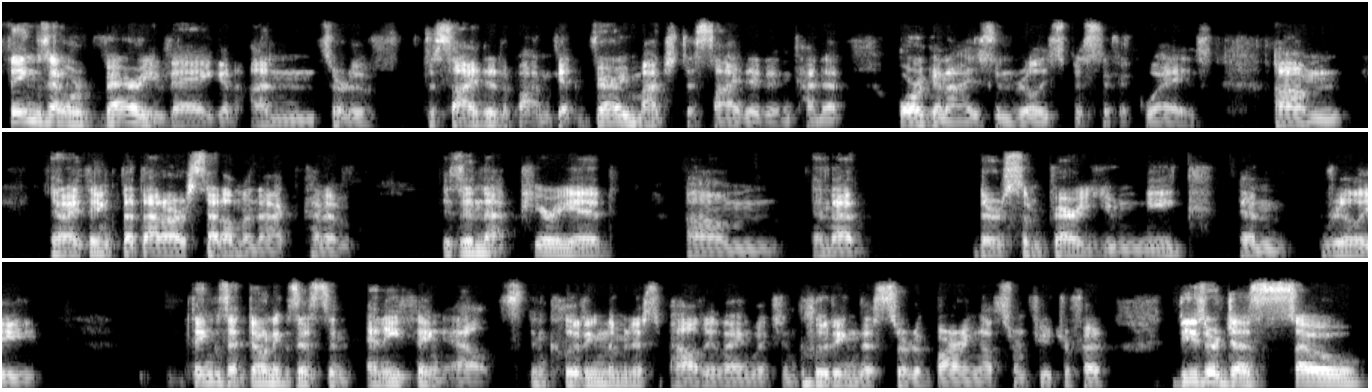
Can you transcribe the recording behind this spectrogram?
things that were very vague and unsort of decided upon get very much decided and kind of organized in really specific ways. Um, and i think that that our settlement act kind of is in that period um, and that there's some very unique and really things that don't exist in anything else, including the municipality language, including this sort of barring us from future fed. These are just so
